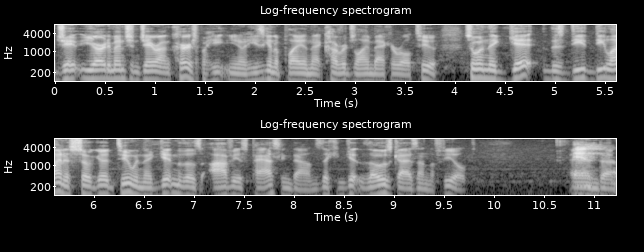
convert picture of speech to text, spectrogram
Jay, you already mentioned Jayron Kearse, but he, you know, he's going to play in that coverage linebacker role too. So when they get this D, D line is so good too. When they get into those obvious passing downs, they can get those guys on the field. And, and uh,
